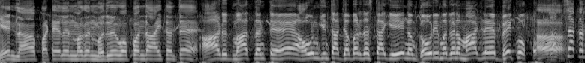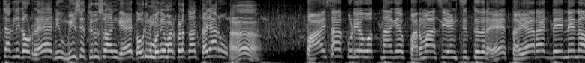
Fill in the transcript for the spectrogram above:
ಏನ್ಲಾ? ಪಟೇಲನ್ ಮಗನ್ ಮದುವೆ ಒಪ್ಪಂದ ಆಯ್ತಂತೆ? ಆಡದ್ ಮಾತ್ನಂತೆ ಅವನ್ಗಿಂತ ಜಬರ್ದಸ್ತ್ ಆಗಿ ನಮ್ ಗೌರಿ ಮದುವೆನ ಮಾಡ್ಲೇಬೇಕು. ಲಕ್ಷ ಖರ್ಚಾಗ್ಲಿ ಗೌಡ್ರೆ ನೀವು ಮೀಸೆ ತಿರುಸೋ ಹಂಗೆ ಗೌರಿನ ಮದುವೆ ಮಾಡ್ಕೊಳಕ್ ನಾನು ತಯಾರು. ಆ, ಪಾಯಸ ಕುಡಿಯೋ ಹೊತ್ನಾಗೆ ಪರಮಾಸಿ ಹೆಣ್ ಸಿಕ್ಕಿದ್ರೆ ತಯಾರಾಗ್ದೆ ಇನ್ನೇನೋ?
